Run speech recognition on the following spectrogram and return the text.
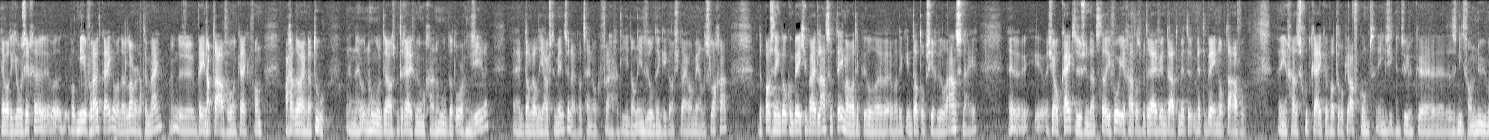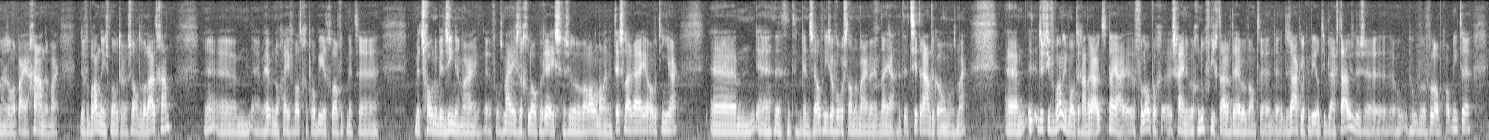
en wat ik hoor zeggen, wat meer vooruitkijken, wat een langere termijn. Dus uh, benen ja. op tafel en kijken van waar gaat het nou eigenlijk naartoe? En, hoe moet ik daar als bedrijf mee omgaan? Hoe moet ik dat organiseren? Uh, heb ik dan wel de juiste mensen? Nou, dat zijn ook vragen die je dan invult, denk ik, als je daar wel mee aan de slag gaat. Dat past denk ik ook een beetje bij het laatste thema wat ik, wil, uh, wat ik in dat opzicht wil aansnijden. He, als je ook kijkt, dus inderdaad, stel je voor, je gaat als bedrijf inderdaad met de, met de benen op tafel. En je gaat eens goed kijken wat er op je afkomt. En je ziet natuurlijk, dat is niet van nu, maar dat is al een paar jaar gaande. Maar de verbrandingsmotor zal er wel uitgaan. He, um, we hebben nog even wat geprobeerd, geloof ik, met, uh, met schone benzine. Maar uh, volgens mij is een gelopen race. Dan zullen we wel allemaal in een Tesla rijden over tien jaar. Um, ik ben zelf niet zo voorstander, maar nou ja, het, zit eraan te komen volgens mij. Um, dus die verbrandingsmotor gaan eruit. Nou ja, voorlopig schijnen we genoeg vliegtuigen te hebben, want de, de, zakelijke wereld die blijft thuis. Dus daar hoeven we voorlopig ook niet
